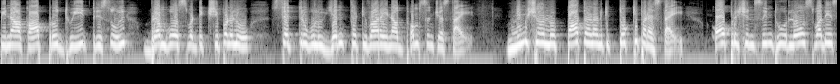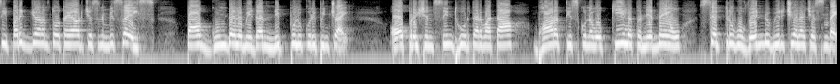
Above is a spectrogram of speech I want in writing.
పినాక పృథ్వీ త్రిశూల్ బ్రహ్మోస్ వంటి క్షిపణులు శత్రువులు ఎంతటి వారైనా ధ్వంసం చేస్తాయి. నిమిషాల్లో పాతాళానికి తొక్కిపడేస్తాయి ఆపరేషన్ సింధూర్లో స్వదేశీ పరిజ్ఞానంతో తయారు చేసిన మిసైల్స్ పాక్ గుండెల మీద నిప్పులు కురిపించాయి. ఆపరేషన్ సింధూర్ తర్వాత భారత్ తీసుకున్న ఓ కీలక నిర్ణయం శత్రువు వెన్ను విరిచేలా చేసింది.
